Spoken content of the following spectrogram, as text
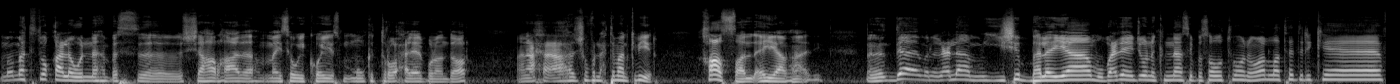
ما, تتوقع لو إنه بس الشهر هذا ما يسوي كويس ممكن تروح عليه البولندور أنا أشوف إنه احتمال كبير خاصة الأيام هذه. دائما الإعلام يشب هالأيام وبعدين يجونك الناس بيصوتون والله تدري كيف؟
